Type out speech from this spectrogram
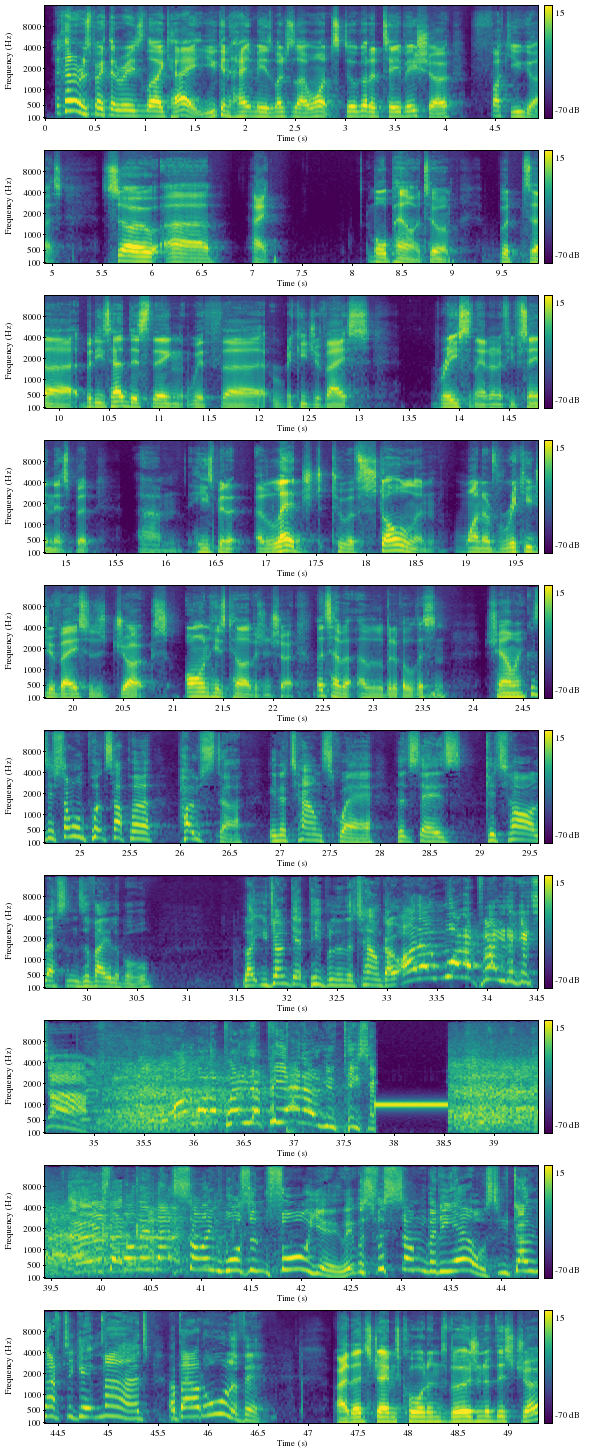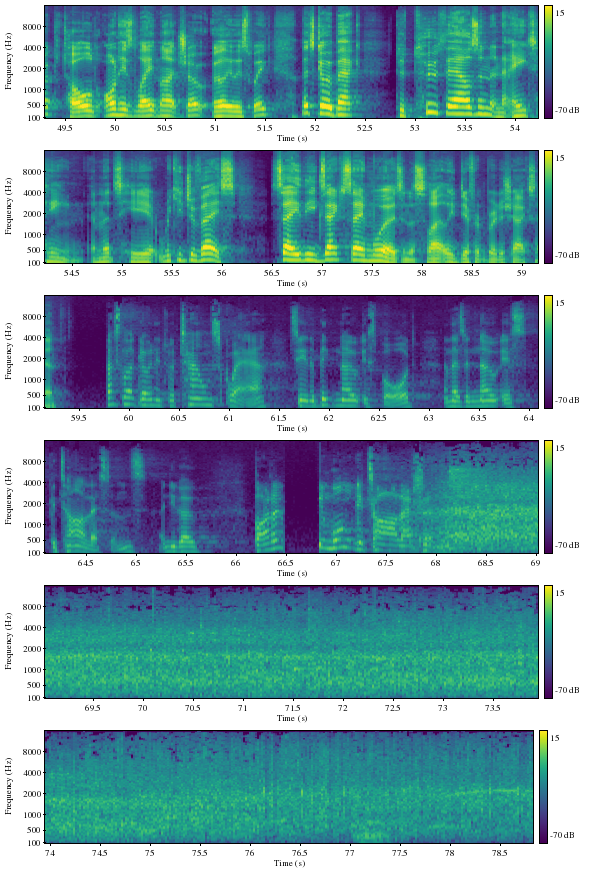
I kind of respect that where he's like, hey, you can hate me as much as I want, still got a TV show, fuck you guys. So, uh, hey, more power to him. But uh, but he's had this thing with uh, Ricky Gervais recently. I don't know if you've seen this, but um, he's been alleged to have stolen one of Ricky Gervais's jokes on his television show. Let's have a, a little bit of a listen, shall we? Because if someone puts up a poster in a town square that says guitar lessons available, like you don't get people in the town go, I don't want to play the guitar. I want to play the piano, you piece of. Well, then that sign wasn't for you. It was for somebody else. You don't have to get mad about all of it. All right, that's James Corden's version of this joke, told on his late night show earlier this week. Let's go back to 2018 and let's hear Ricky Gervais say the exact same words in a slightly different British accent. That's like going into a town square, seeing a big notice board, and there's a notice guitar lessons, and you go, but I don't want guitar lessons.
